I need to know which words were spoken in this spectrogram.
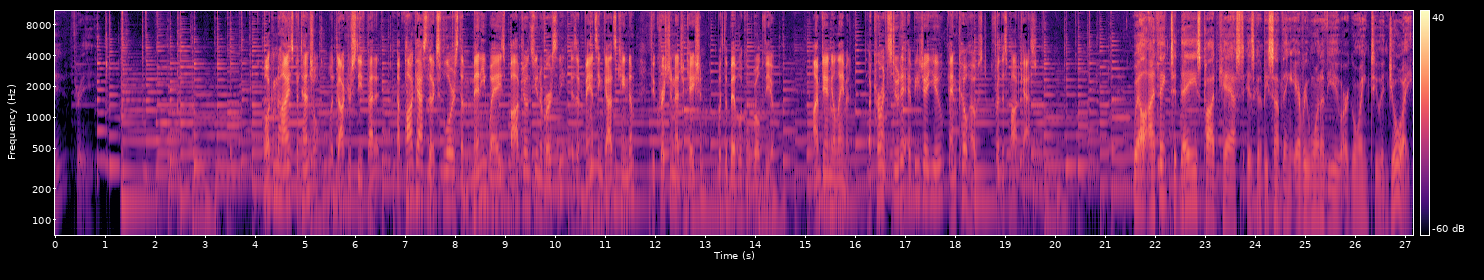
two, three. Welcome to Highest Potential with Dr. Steve Pettit, a podcast that explores the many ways Bob Jones University is advancing God's kingdom through Christian education with the biblical worldview. I'm Daniel Lehman, a current student at BJU and co host for this podcast. Well, I think today's podcast is going to be something every one of you are going to enjoy.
